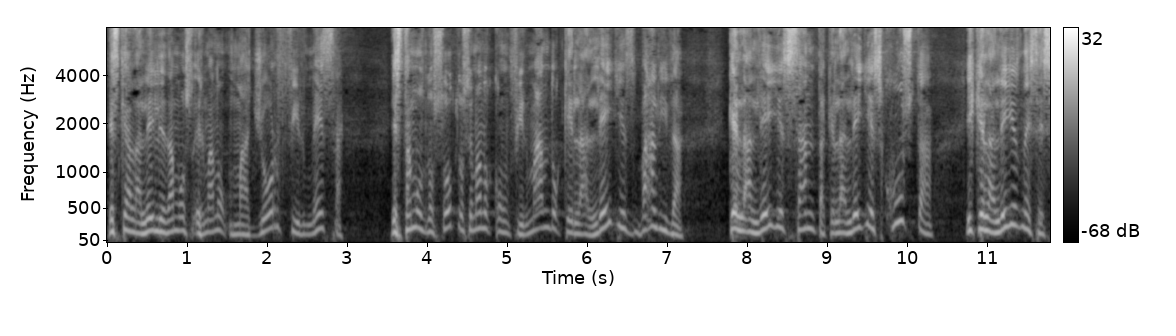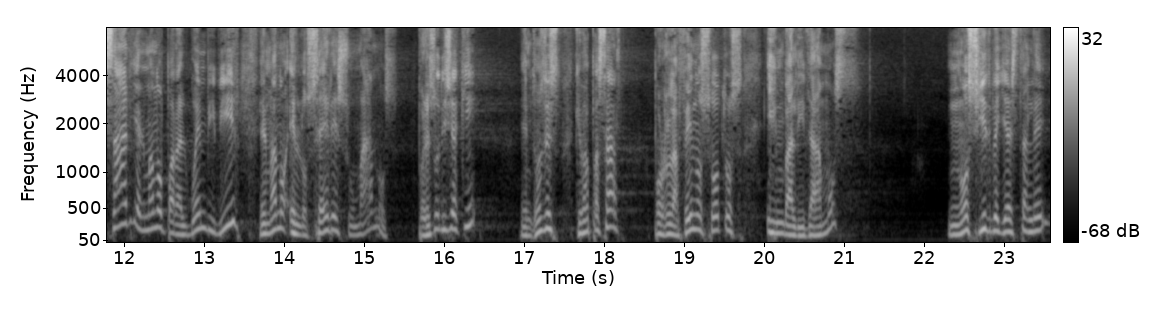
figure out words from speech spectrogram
es que a la ley le damos, hermano, mayor firmeza. Estamos nosotros, hermano, confirmando que la ley es válida, que la ley es santa, que la ley es justa y que la ley es necesaria, hermano, para el buen vivir, hermano, en los seres humanos. Por eso dice aquí, entonces, ¿qué va a pasar? Por la fe nosotros invalidamos, no sirve ya esta ley.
